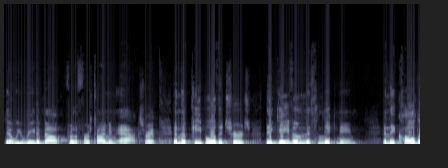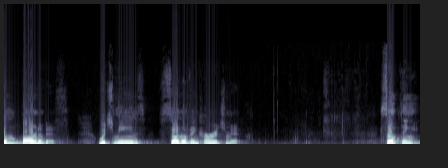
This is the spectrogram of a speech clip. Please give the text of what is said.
that we read about for the first time in Acts, right? And the people of the church, they gave him this nickname, and they called him Barnabas which means son of encouragement. Something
